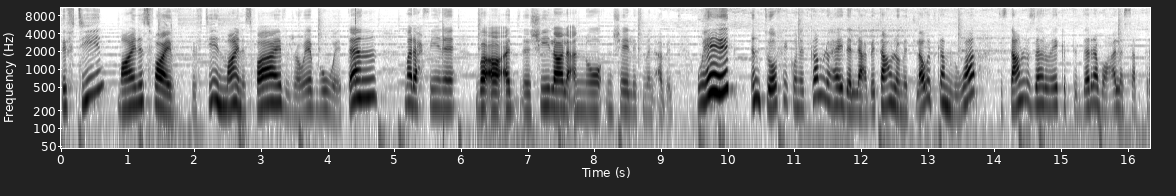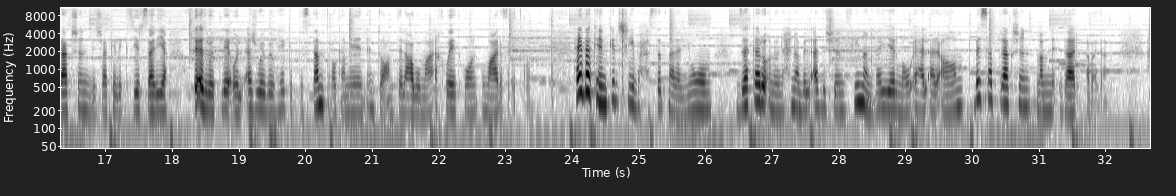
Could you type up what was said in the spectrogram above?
15 minus 5 15 minus 5 الجواب هو 10 ما رح فيني بقى شيلها لأنه انشالت من قبل. وهيك أنتم فيكم تكملوا هيدي اللعبه تعملوا مثلها وتكملوها تستعملوا الزهر وهيك بتتدربوا على السبتراكشن بشكل كتير سريع وتقدروا تلاقوا الأجوبة وهيك بتستمتعوا كمان أنتم عم تلعبوا مع اخواتكم ومع رفقتكم هيدا كان كل شيء بحصتنا لليوم تذكروا إنه نحن بال addition فينا نغير موقع الأرقام بال subtraction ما بنقدر ابدا.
